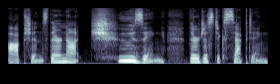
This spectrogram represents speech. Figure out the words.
options. They're not choosing, they're just accepting.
